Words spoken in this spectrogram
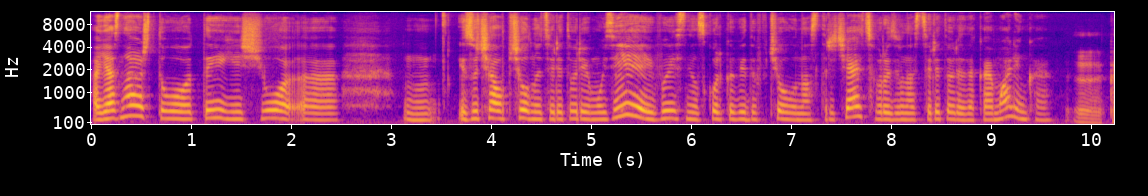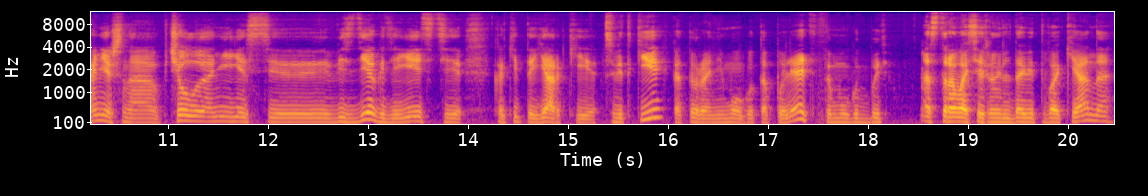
А я знаю, что ты еще э, изучал пчел на территории музея и выяснил, сколько видов пчел у нас встречается. Вроде у нас территория такая маленькая. Э, конечно, пчелы, они есть э, везде, где есть э, какие-то яркие цветки, которые они могут опылять. Это могут быть острова Северно-Ледовитого океана,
